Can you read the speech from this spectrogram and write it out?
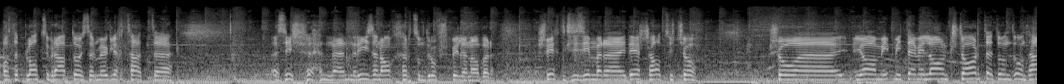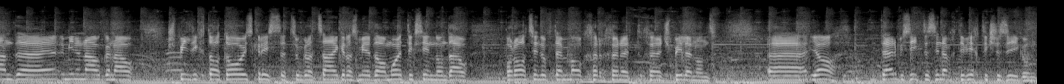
was der Platz überhaupt uns ermöglicht hat. Äh, es ist ein, ein Riesenacker zum draufspielen, aber es ist wichtig, sind wir in der ersten Halbzeit schon, schon äh, ja, mit, mit dem Elan gestartet und, und haben äh, in meinen Augen auch Spieldiktat an uns gerissen, um zu zeigen, dass wir da mutig sind und auch parat sind, auf dem Acker können, können spielen. Und äh, ja, Derby-Siege, das sind einfach die wichtigsten Siege und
